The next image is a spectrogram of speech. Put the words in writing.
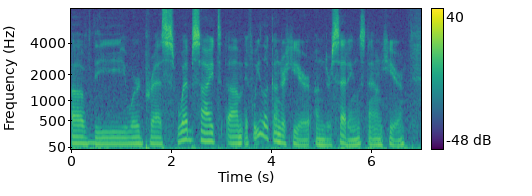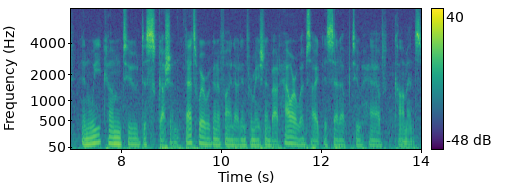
of the WordPress website. Um, if we look under here, under settings down here, and we come to discussion, that's where we're going to find out information about how our website is set up to have comments.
